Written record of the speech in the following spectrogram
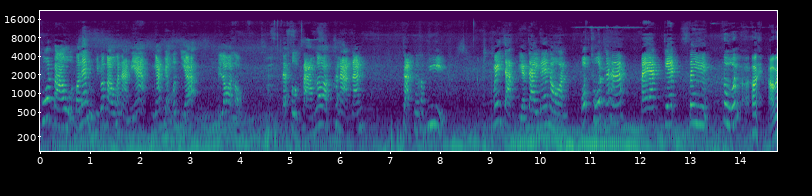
โคตรเบา ตอนแรกหนูคิดว่าเบาขนาดเนี้ย งัดอย่างเมื่อกี้ไม่รอดหรอก แต่สุดสามรอบขนาดนั้น จัดเถอะครับพี่ ไม่จัดเสียใจแน่นอนครบชุดนะคะแปดเจ็ดสี่ศูนย์เอ้ยเอาไป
